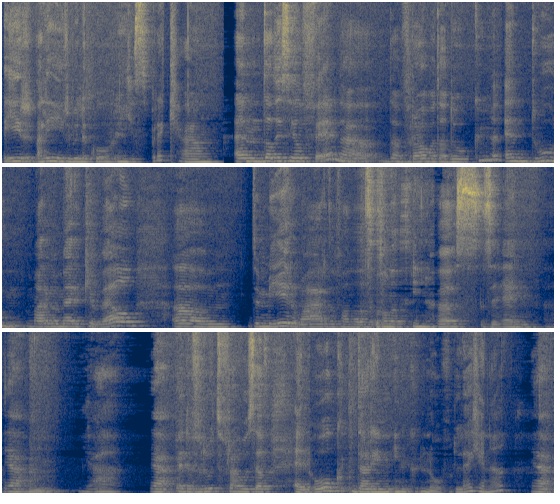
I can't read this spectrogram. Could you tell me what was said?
hier, hier wil ik over in gesprek gaan. En dat is heel fijn dat, dat vrouwen dat ook kunnen en doen. Maar we merken wel ehm, de meerwaarde van het, van het in huis zijn. Ja. Ja. Ja. Bij de vroedvrouwen zelf. En ook daarin in kunnen overleggen. Hè. Ja.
